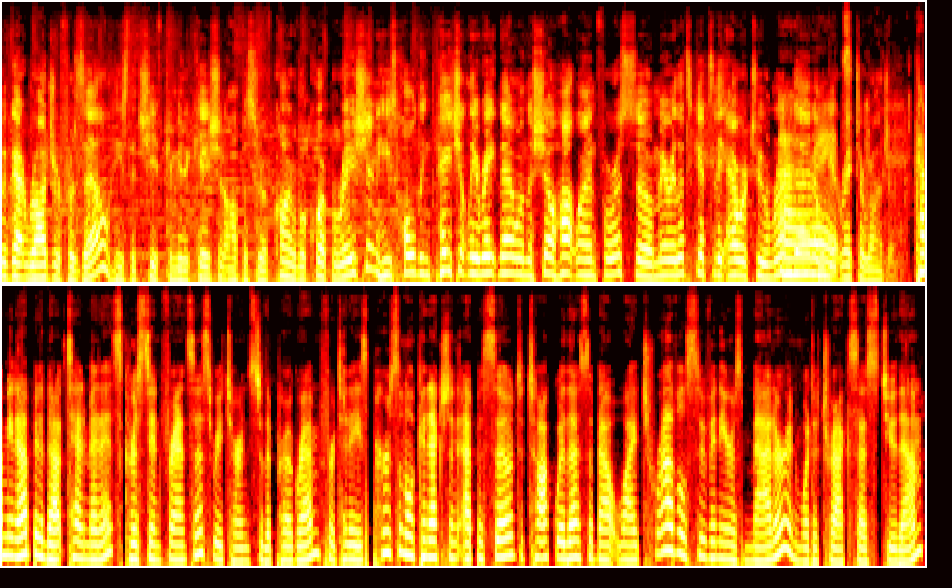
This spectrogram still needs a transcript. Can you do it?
we've got Roger Frizzell. He's the Chief Communication Officer of Carnival Corporation. He's holding patiently right now on the show hotline for us. So, Mary, let's get to the hour two rundown and we'll get right to Roger. Coming up in about 10 minutes, Kristin Francis returns to the program for today's Personal Connection episode to talk with us about why travel souvenirs matter and what attracts us to them.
